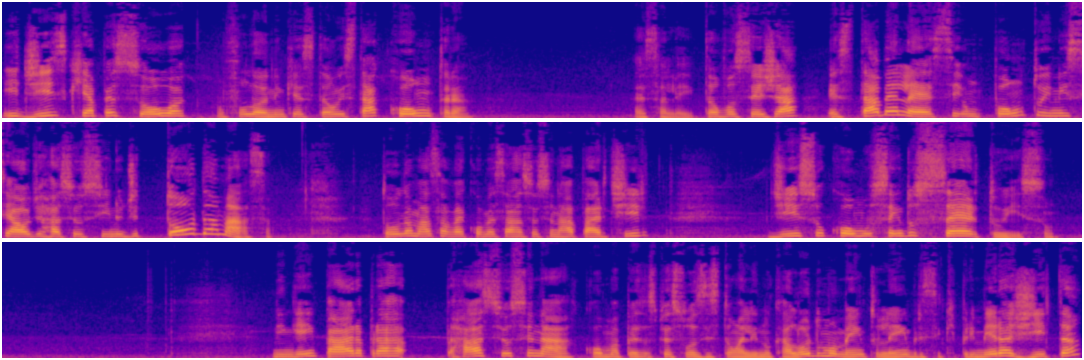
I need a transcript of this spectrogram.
e diz que a pessoa, o fulano em questão, está contra essa lei. Então você já estabelece um ponto inicial de raciocínio de toda a massa. Toda a massa vai começar a raciocinar a partir disso como sendo certo isso. Ninguém para para raciocinar como as pessoas estão ali no calor do momento. Lembre-se que primeiro agita,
